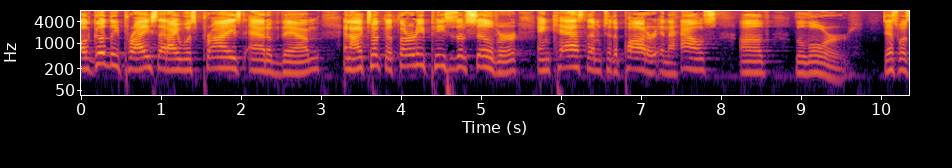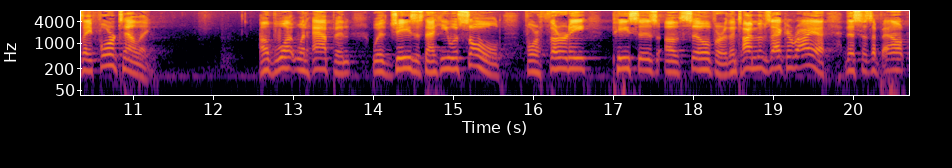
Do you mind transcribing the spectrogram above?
a goodly price that I was prized out of them. And I took the thirty pieces of silver and cast them to the potter in the house of the Lord. This was a foretelling of what would happen with Jesus, that he was sold for 30 pieces of silver. The time of Zechariah, this is about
